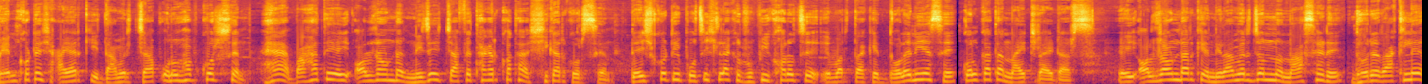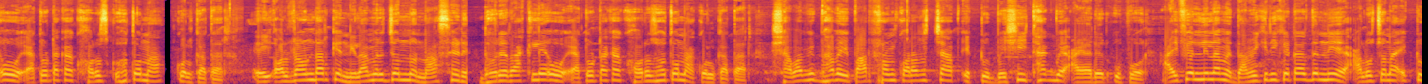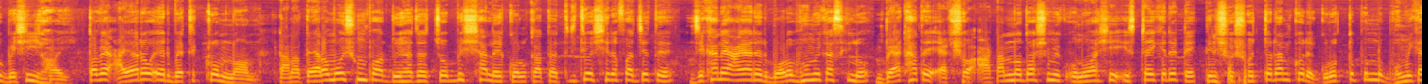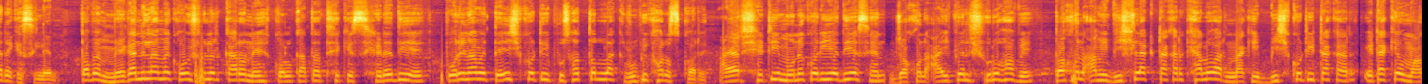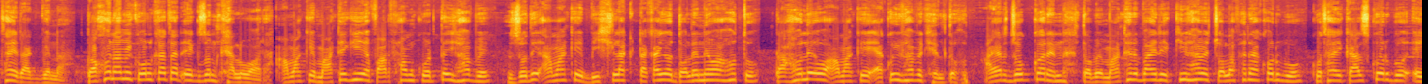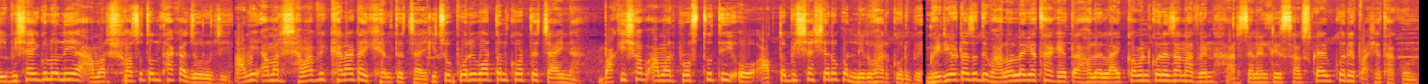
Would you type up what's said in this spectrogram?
ভেনকটেশ আয়ার কি দামের চাপ অনুভব করছেন? হ্যাঁ বাহাতে এই অলরাউন্ডার নিজেই চাপে থাকার কথা স্বীকার করছেন। তেইশ কোটি পঁচিশ লাখ রুপি খরচে এবার তাকে দলে নিয়েছে কলকাতা নাইট রাইডার্স। এই অলরাউন্ডারকে নিলামের জন্য না ছেড়ে ধরে রাখলে ও এত টাকা খরচ হতো না কলকাতার। এই অলরাউন্ডারকে নিলামের জন্য না ছেড়ে ধরে রাখলে ও এত টাকা খরচ হতো না কলকাতার। স্বাভাবিকভাবেই পারফর্ম করার চাপ একটু বেশিই থাকবে আয়ারের উপর। আইপিএল নিলামে দামি ক্রিকেটারদের নিয়ে আলোচনা একটু বেশিই হয়। তবে আয়ারও এর ব্যতিক্রম নন। টানা তেরো মৌসুম পর দুই হাজার চব্বিশ সালে কলকাতা তৃতীয় শিরোপা জেতে, যেখানে আয়ারের বড় ভূমিকা ছিল ব্যাট হাতে একশো আটান্ন দশমিক উনআশি স্ট্রাইক রেটে তিনশো সত্তর রান করে গুরুত্বপূর্ণ ভূমিকা রেখেছিলেন। তবে মেগা নিলামে কৌশলের কারণে কলকাতা থেকে ছেড়ে দিয়ে পরিণামে তেইশ কোটি পঁচাত্তর লাখ রুপি খরচ করে। আয়ার সেটি মনে করিয়ে দিয়েছেন, যখন আইপিএল শুরু হবে, তখন আমি বিশ লাখ টাকার খেলোয়াড় নাকি বিশ কোটি টাকার, এটা কেউ মাথায় রাখবে না। তখন আমি কলকাতার একজন খেলোয়াড়। আমাকে মাঠে গিয়ে পারফর্ম করতেই হবে। যদি আমাকে বিশ লাখ টাকাইও দলে নেওয়া হতো, তাহলেও আমাকে একইভাবে খেলতে হতো। আয়ার যোগ করেন, তবে মাঠের বাইরে কীভাবে চলাফেরা করব, কোথায় কাজ করব, এই বিষয়গুলো নিয়ে আমার সচেতন থাকা জরুরি। আমি আমার স্বাভাবিক খেলাটাই খেলতে চাই, কিছু পরিবর্তন করতে চাই না। বাকি সব আমার প্রস্তুতি ও আত্মবিশ্বাসের উপর নির্ভর করবে। ভিডিওটা যদি ভালো লেগে থাকে, তাহলে লাইক কমেন্ট করে জানাবেন আর চ্যানেলটি সাবস্ক্রাইব করে পাশে থাকুন।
